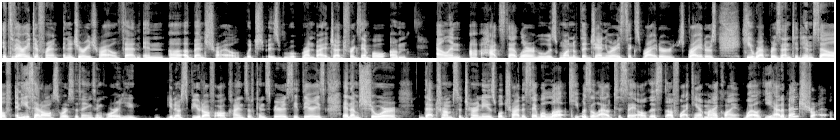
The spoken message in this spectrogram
it's very different in a jury trial than in uh, a bench trial, which is run by a judge. For example, um, Alan uh, Hostetter, who was one of the January 6 rioters, rioters, he represented himself and he said all sorts of things in court. He you know, spewed off all kinds of conspiracy theories. And I'm sure that Trump's attorneys will try to say, well, look, he was allowed to say all this stuff. Why can't my client? Well, he had a bench trial.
